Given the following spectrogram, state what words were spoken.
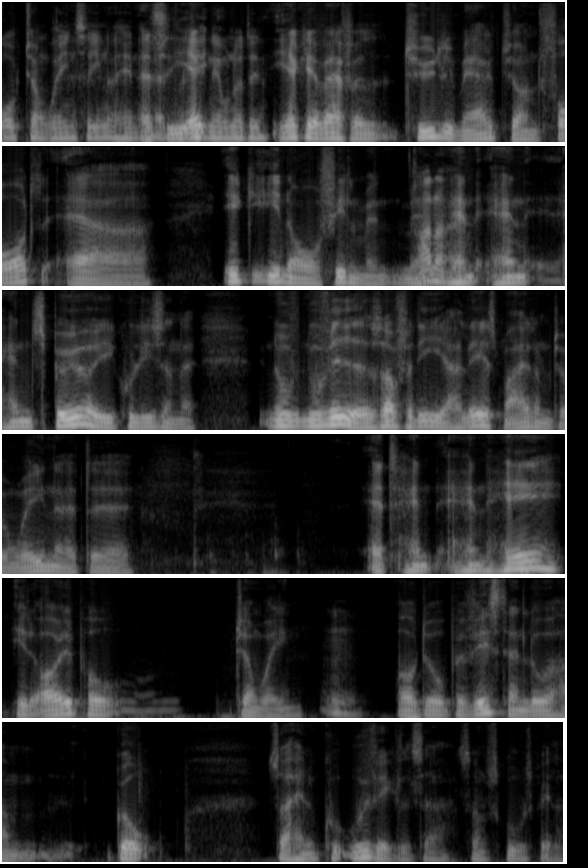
brugte John Wayne senere hen, Altså, at man jeg- ikke nævner det. Jeg kan i hvert fald tydeligt mærke, at John Ford er ikke ind over filmen, men Nej, nej. Han, han, han spørger i kulisserne. Nu, nu ved jeg så, fordi jeg har læst meget om John Wayne, at, øh, at han, han havde et øje på John Wayne, Mm. og det var bevidst, han lod ham gå, så han kunne udvikle sig som skuespiller.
